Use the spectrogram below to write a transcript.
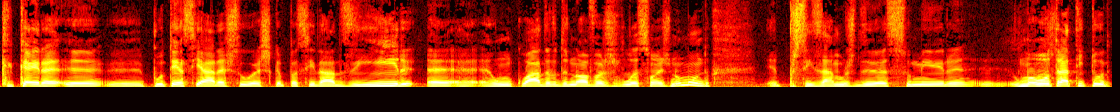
que queira eh, eh, potenciar as suas capacidades e ir a, a, um quadro de novas relações no mundo. Precisamos de assumir eh, uma outra atitude.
